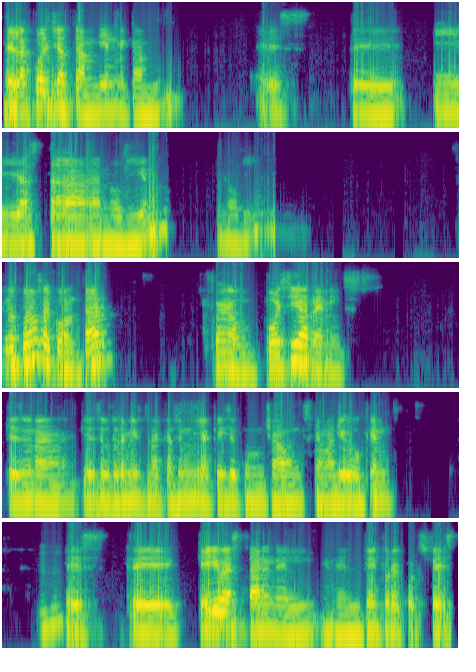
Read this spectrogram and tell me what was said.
de la cual ya también me cambié. Este, y hasta noviembre, noviembre. Si nos ponemos a contar, fueron Poesía Remix, que es, una, que es el remix de una canción mía que hice con un chabón que se llama Diego Kent, este, que iba a estar en el, en el 20 Records Fest.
